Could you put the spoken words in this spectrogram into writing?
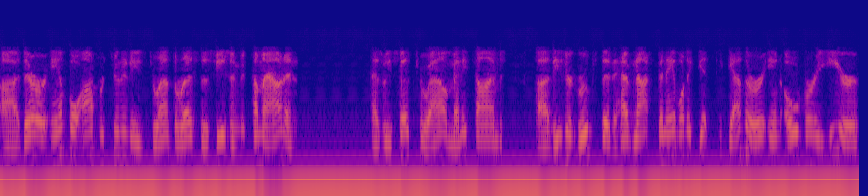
Uh, there are ample opportunities throughout the rest of the season to come out, and as we said throughout, many times uh, these are groups that have not been able to get together in over a year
